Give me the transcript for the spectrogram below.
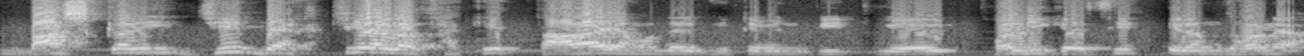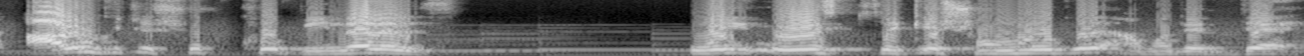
বাসকারী যে ব্যাকটেরিয়ালা থাকে, তারাই আমাদের vitamin B twelve folic acid এরকম ধরনের আরও কিছু সূক্ষ্ম মিনারেলস ওই ওয়েস্ট থেকে সংগ্রহ করে আমাদের দেয়।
